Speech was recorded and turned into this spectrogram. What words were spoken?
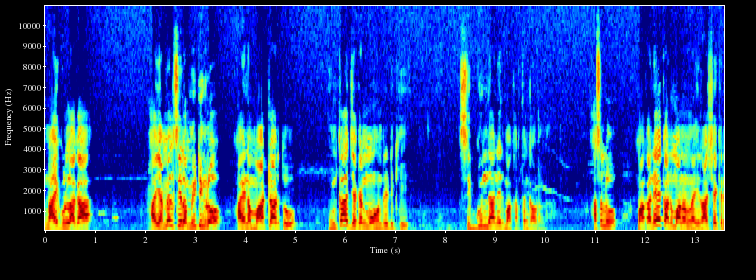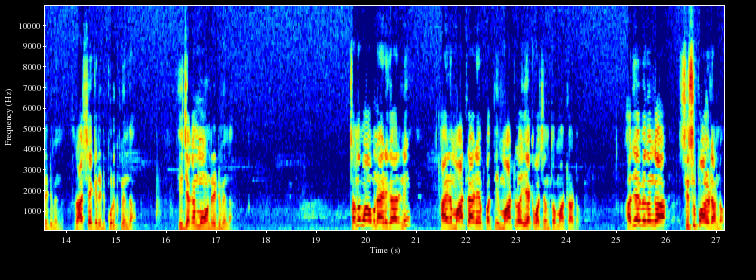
నాయకుల్లాగా ఆ ఎమ్మెల్సీల మీటింగ్లో ఆయన మాట్లాడుతూ ఇంకా జగన్మోహన్ రెడ్డికి సిగ్గుందా అనేది మాకు అర్థం కావడం అసలు మాకు అనేక అనుమానాలు ఉన్నాయి రాజశేఖర రెడ్డి మీద రాజశేఖర రెడ్డి కొడుకు మీద ఈ జగన్మోహన్ రెడ్డి మీద. చంద్రబాబు నాయుడు గారిని ఆయన మాట్లాడే ప్రతి మాటలో ఏకవచనంతో మాట్లాడడం. అదేవిధంగా శిశుపాలుడు అనడం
